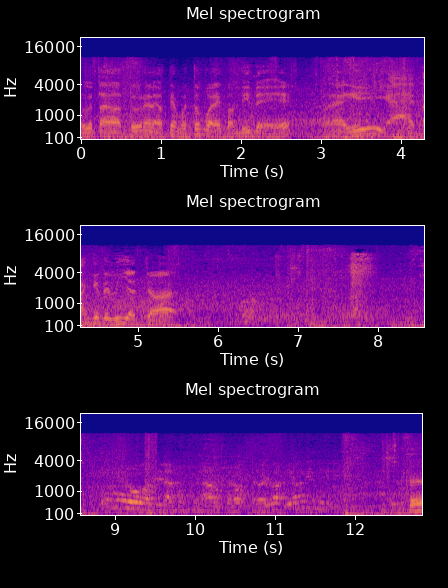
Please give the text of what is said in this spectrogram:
Me gustan los túneles. Hostia, pues esto por escondite, ¿eh? Por aquí, ya, están que te pillan, chaval. Qué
